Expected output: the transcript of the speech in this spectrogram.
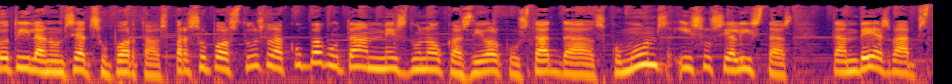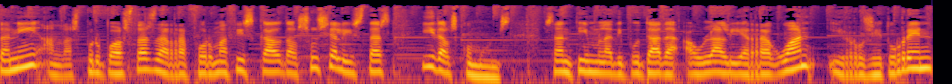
Tot i l'anunciat suport als pressupostos, la CUP va votar en més d'una ocasió al costat dels comuns i socialistes. També es va abstenir en les propostes de reforma fiscal dels socialistes i dels comuns. Sentim la diputada Eulàlia Reguant i Roger Torrent,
